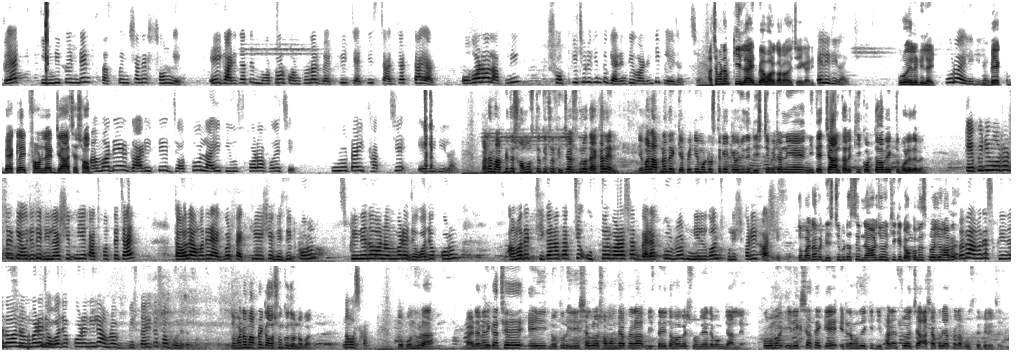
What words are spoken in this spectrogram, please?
ব্যাক ইন্ডিপেন্ডেন্ট সাসপেনশনের সঙ্গে এই গাড়িটাতে motor controller battery chassis charger tyre overall আপনি সব কিছুরই কিন্তু গ্যারেন্টি ওয়ারেন্টি পেয়ে যাচ্ছে আচ্ছা ম্যাডাম কি লাইট ব্যবহার করা হয়েছে এই গাড়িতে? এলইডি লাইট পুরো এলইডি লাইট পুরো LED light back light front light যা আছে সব? আমাদের গাড়িতে যত লাইট ইউজ করা হয়েছে পুরোটাই থাকছে এলইডি লাইট ম্যাডাম আপনি তো সমস্ত কিছু ফিচার্সগুলো দেখালেন। এবার আপনাদের কেপিটি মোটরস থেকে কেউ যদি ডিস্ট্রিবিউটর নিয়ে নিতে চান তাহলে কি করতে হবে একটু বলে দেবেন। কেপিটি মোটরসের কেউ যদি ডিলারশিপ নিয়ে কাজ করতে চায় তাহলে আমাদের একবার ফ্যাক্টরি এসে ভিজিট করুন স্ক্রিনে দেওয়া নাম্বারে যোগাযোগ করুন। আমাদের ঠিকানা থাকছে উত্তর বারাসাত ব্যারাকপুর রোড নীলগঞ্জ পুলিশ ফাঁড়ির পাশে। তো ম্যাডাম ডিস্ট্রিবিউটরশিপ নেওয়ার জন্য কি কি ডকুমেন্টস প্রয়োজন হবে? দাদা আমাদের স্ক্রিনে দেওয়া নাম্বারে যোগাযোগ করে নিলে আমরা বিস্তারিত সব বলে দেবো। তো ম্যাডাম আপনাকে অসংখ্য ধন্যবাদ। নমস্কার। তো বন্ধুরা ম্যাডামের কাছে এই নতুন ই রিক্সাগুলো সম্বন্ধে আপনারা বিস্তারিতভাবে শুনলেন এবং জানলেন। পুরনো ই রিক্সা থেকে এটার মধ্যে কি ডিফারেন্স রয়েছে আশা করি আপনারা বুঝতে পেরেছেন।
